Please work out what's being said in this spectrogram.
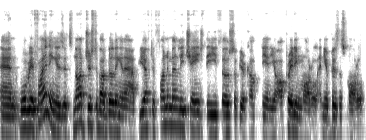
And what we're finding is it's not just about building an app. You have to fundamentally change the ethos of your company and your operating model and your business model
